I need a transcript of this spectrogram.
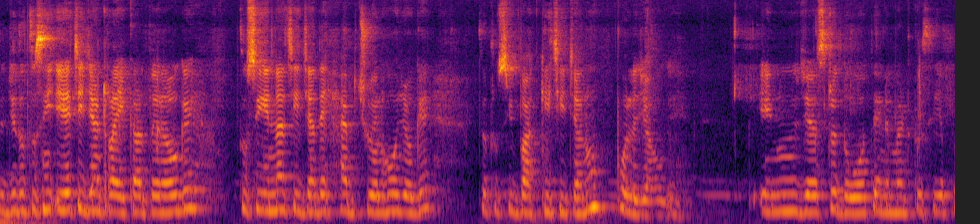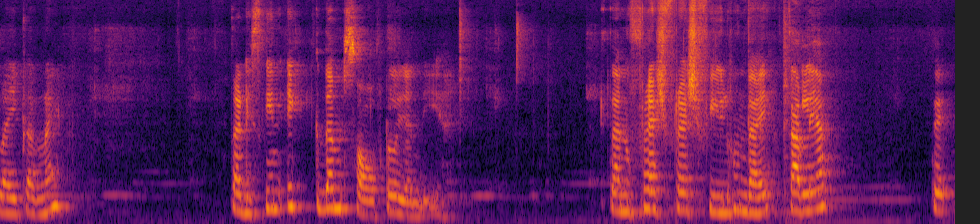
ਤੇ ਜਦੋਂ ਤੁਸੀਂ ਇਹ ਚੀਜ਼ਾਂ ਟਰਾਈ ਕਰਦੇ ਰਹੋਗੇ, ਤੁਸੀਂ ਇਹਨਾਂ ਚੀਜ਼ਾਂ ਦੇ ਹੈਬਿਚੁਅਲ ਹੋ ਜਾਓਗੇ ਤੇ ਤੁਸੀਂ ਬਾਕੀ ਚੀਜ਼ਾਂ ਨੂੰ ਭੁੱਲ ਜਾਓਗੇ। ਇਹਨੂੰ ਜਸਟ 2-3 ਮਿੰਟ ਤੁਸੀਂ ਅਪਲਾਈ ਕਰਨਾ ਹੈ। ਤੁਹਾਡੀ ਸਕਿਨ ਇੱਕਦਮ ਸੌਫਟ ਹੋ ਜਾਂਦੀ ਹੈ। ਤੁਹਾਨੂੰ ਫਰੈਸ਼ ਫਰੈਸ਼ ਫੀਲ ਹੁੰਦਾ ਹੈ। ਕਰ ਲਿਆ। ਤੇ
